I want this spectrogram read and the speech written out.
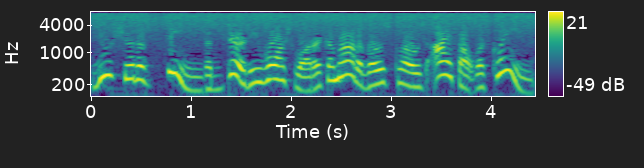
You should have seen the dirty wash water come out of those clothes I thought were clean.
